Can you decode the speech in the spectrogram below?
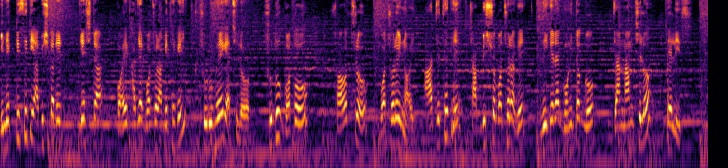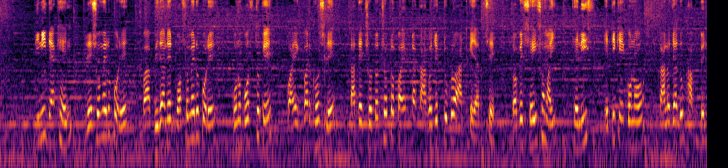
ইলেকট্রিসিটি আবিষ্কারের চেষ্টা কয়েক হাজার বছর আগে থেকেই শুরু হয়ে গেছিল। শুধু গত সহস্র বছরেই নয়, আজ থেকে ছাব্বিশশো বছর আগে গ্রিকের এক গণিতজ্ঞ, যার নাম ছিল থেলিস। তিনি দেখেন, রেশমের উপরে বা বিড়ালের পশমের উপরে কোনো বস্তুকে কয়েকবার ঘষলে তাতে ছোট ছোট কয়েকটা কাগজের টুকরো আটকে যাচ্ছে। তবে সেই সময় থেলিস এটিকে কোনো কালো জাদু ভাববেন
